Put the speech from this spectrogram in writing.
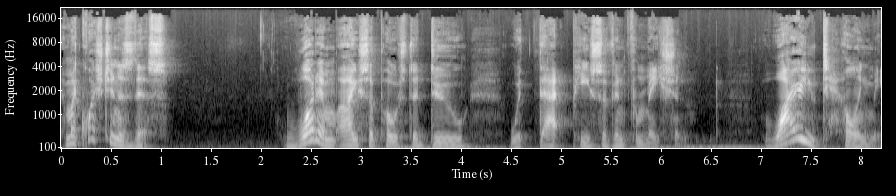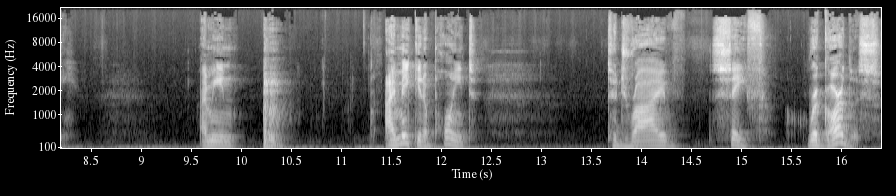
And my question is this What am I supposed to do with that piece of information? Why are you telling me? I mean, I make it a point to drive safe, regardless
